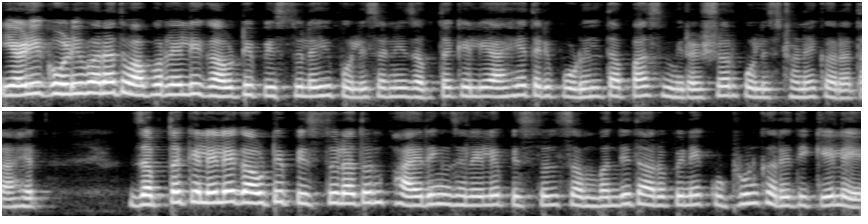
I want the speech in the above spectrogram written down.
यावेळी गोळीबारात वापरलेली गावठी पिस्तूलही पोलिसांनी जप्त केली आहे. तरी पुढील तपास मिरेश्वर पोलीस ठाणे करत आहेत. जप्त केलेले गावठी पिस्तुलातून फायरिंग झालेले पिस्तूल संबंधित आरोपीने कुठून खरेदी केले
